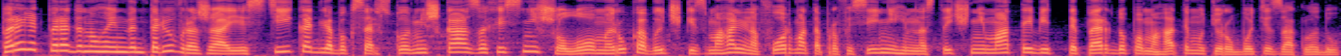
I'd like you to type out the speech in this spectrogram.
Перелік переданого інвентарю вражає стійка для боксерського мішка, захисні шоломи, рукавички, змагальна форма та професійні гімнастичні мати відтепер допомагатимуть у роботі закладу.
